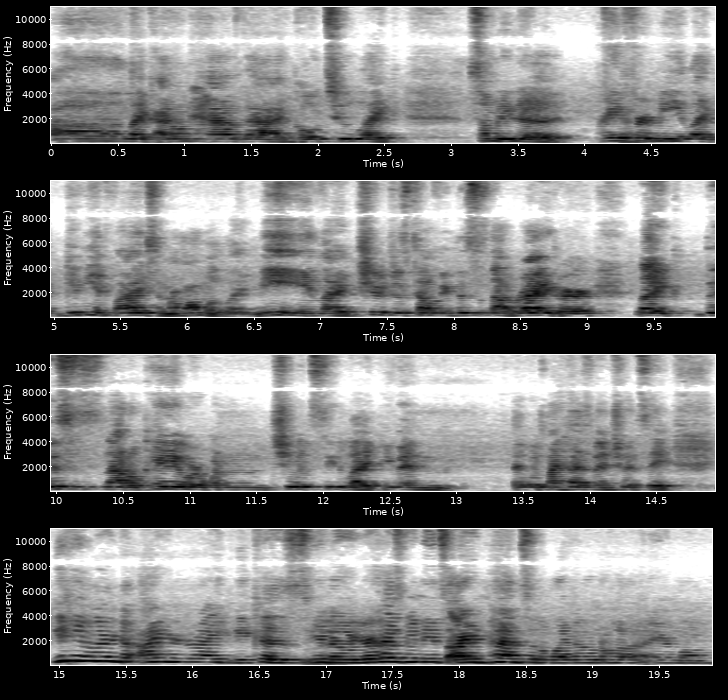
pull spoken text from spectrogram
uh, like i don't have that go-to like somebody to pray for me like give me advice and my mom was like me and like she would just tell me this is not right or like this is not okay or when she would see like even with my husband she would say you need to learn to iron right because you know your husband needs iron pants and i'm like i don't know how to iron mom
